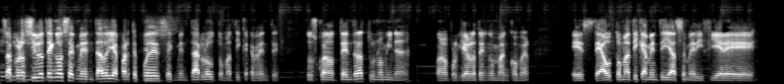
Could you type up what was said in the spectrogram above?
o sea, pero sí lo tengo segmentado y aparte puedes segmentarlo automáticamente. Entonces, cuando te entra tu nómina, bueno, porque ya lo tengo en Bancomer, este, automáticamente ya se me difiere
